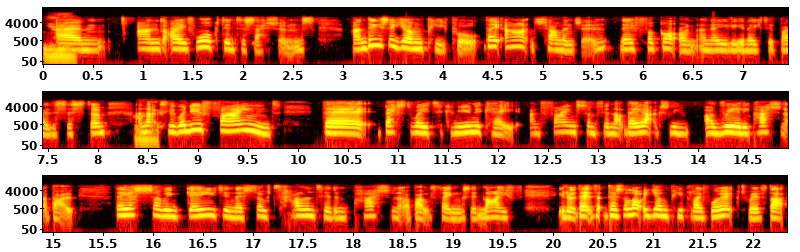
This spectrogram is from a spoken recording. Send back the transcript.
Yeah. Um, and I've walked into sessions and these are young people. They aren't challenging. They're forgotten and alienated by the system. Right. And actually, when you find their best way to communicate and find something that they actually are really passionate about, they are so engaging. They're so talented and passionate about things in life. You know, there's, there's a lot of young people I've worked with that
